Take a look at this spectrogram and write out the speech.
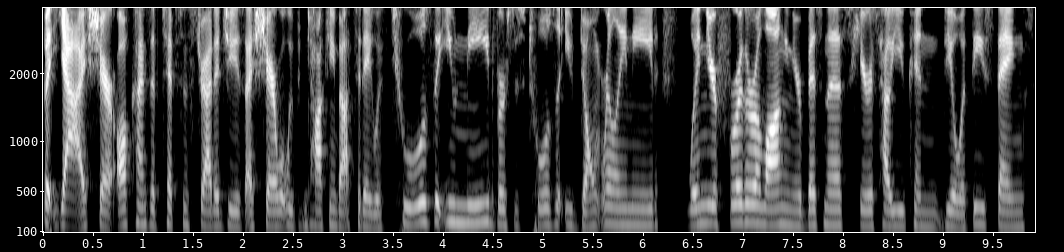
but yeah i share all kinds of tips and strategies i share what we've been talking about today with tools that you need versus tools that you don't really need when you're further along in your business here's how you can deal with these things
